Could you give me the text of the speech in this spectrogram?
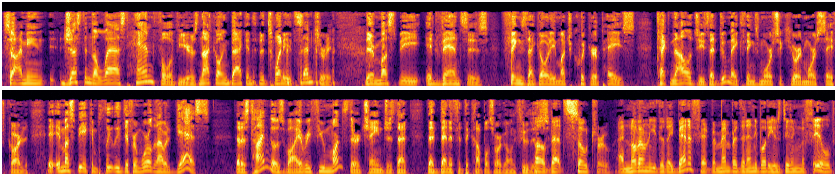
So, I mean, just in the last handful of years, not going back into the 20th century, there must be advances, things that go at a much quicker pace, technologies that do make things more secure and more safeguarded. It, it must be a completely different world, and I would guess that as time goes by, every few months there are changes that, that benefit the couples who are going through this. Oh, that's so true. And not only do they benefit, remember that anybody who's dealing in the field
